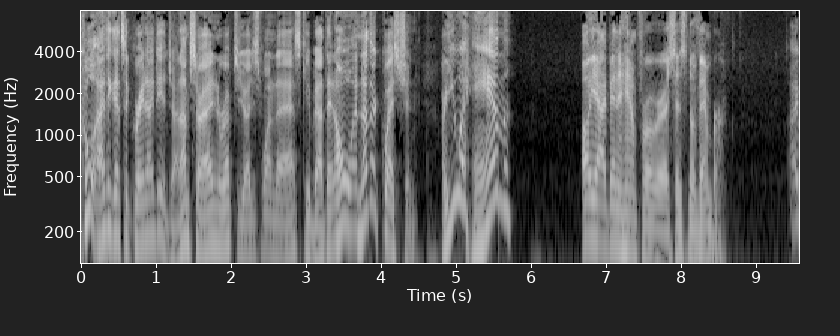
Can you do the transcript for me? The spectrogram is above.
Cool. I think that's a great idea, John. I'm sorry I interrupted you. I just wanted to ask you about that. Oh, another question. Are you a ham? Oh yeah, I've been a ham for uh, since November. I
